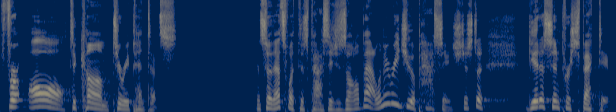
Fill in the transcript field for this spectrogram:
for all to come to repentance. And so that's what this passage is all about. Let me read you a passage just to get us in perspective.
